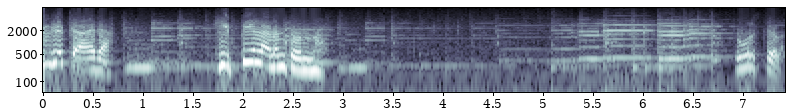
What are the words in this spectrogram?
ഇവരൊക്കെ ആരാ? ഹിപ്പികളാണെന്ന് തോന്നുന്നു. ടൂറിസ്റ്റുകളാ?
